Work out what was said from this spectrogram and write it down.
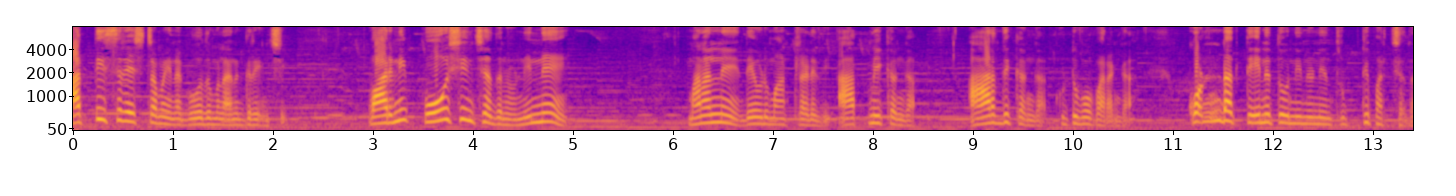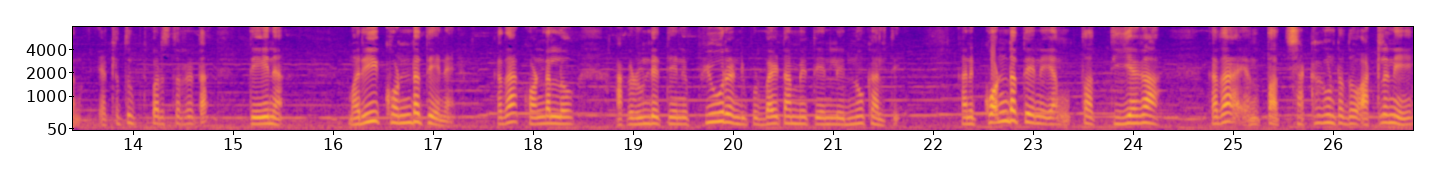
అతి శ్రేష్టమైన గోధుమలు అనుగ్రహించి. వారిని పోషించదును. నిన్నే మనల్నే దేవుడు మాట్లాడేది ఆత్మీకంగా ఆర్థికంగా కుటుంబపరంగా. కొండ తేనెతో నిన్ను నేను తృప్తిపరచదను. ఎట్లా తృప్తిపరుస్తాడట తేనె. మరీ కొండ తేనె కదా? కొండల్లో అక్కడ ఉండే తేనె ప్యూర్ అండి. ఇప్పుడు బయట అమ్మే తేనెలు ఎన్నో కల్తీ కానీ కొండ తేనె ఎంత తీయగా కదా? ఎంత చక్కగా ఉంటుందో. అట్లనే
